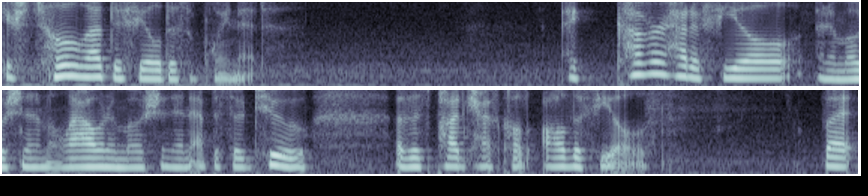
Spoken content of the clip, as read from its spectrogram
you're still allowed to feel disappointed. I cover how to feel an emotion and allow an emotion in episode two of this podcast called All the Feels. But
